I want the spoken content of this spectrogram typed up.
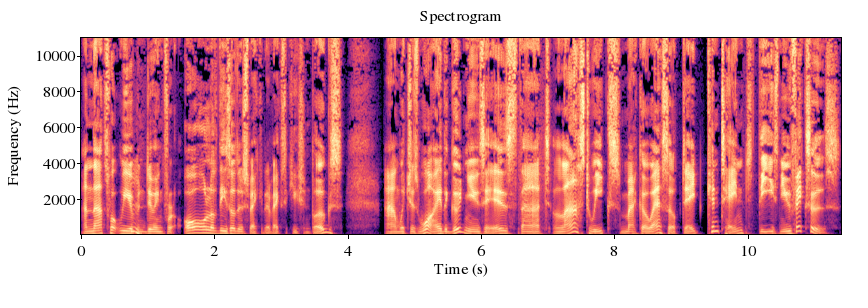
And that's what we have hmm. been doing for all of these other speculative execution bugs. And which is why the good news is that last week's macOS update contained these new fixes.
